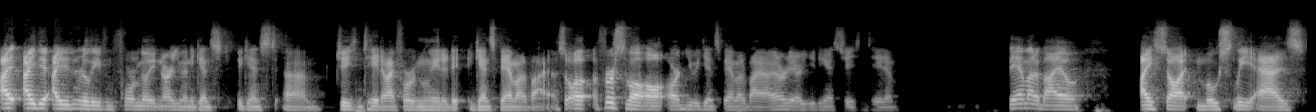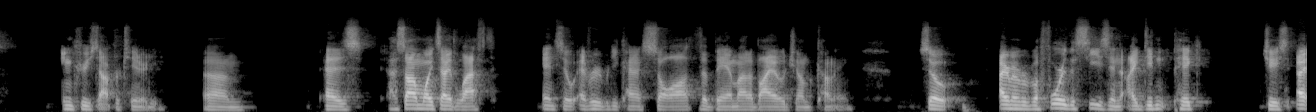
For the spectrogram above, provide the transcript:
I, I, did, I didn't really even formulate an argument against against um, Jayson Tatum. I formulated it against Bam Adebayo. So uh, first of all, I'll argue against Bam Adebayo. I already argued against Jayson Tatum. Bam Adebayo, I saw it mostly as increased opportunity. Um, as Hassan Whiteside left, and so everybody kind of saw the Bam Adebayo jump coming. So I remember before the season, I didn't pick Jayson. I,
